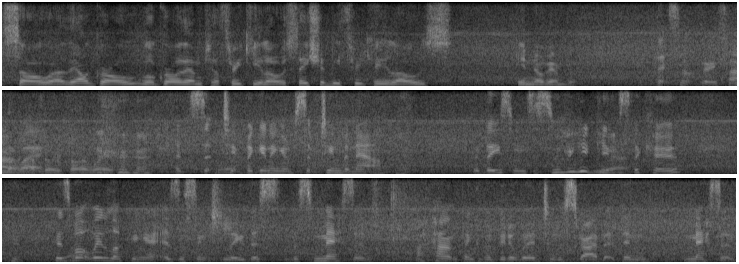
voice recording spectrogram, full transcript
So uh, they'll grow, we'll grow them to three kilos. They should be three kilos in November. That's not very far no, away. not very far away. it's yeah. beginning of September now. But these ones are swimming against yeah. the curve. Because what we're looking at is essentially this this massive. I can't think of a better word to describe it than massive,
